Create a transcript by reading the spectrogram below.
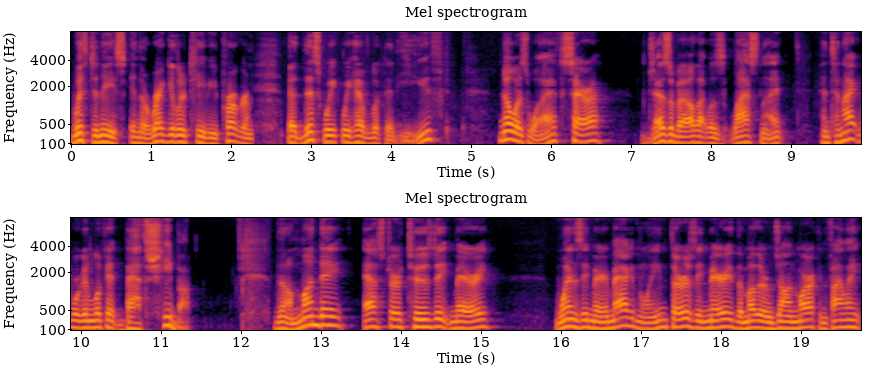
with Denise in the regular TV program. But this week we have looked at Eve, Noah's wife, Sarah, Jezebel, that was last night. And tonight we're going to look at Bathsheba. Then on Monday, Esther, Tuesday, Mary, Wednesday, Mary Magdalene, Thursday, Mary, the mother of John Mark, and finally,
